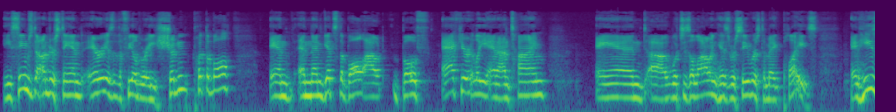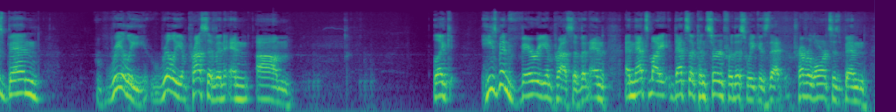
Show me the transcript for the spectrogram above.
he seems to understand areas of the field where he shouldn't put the ball and and then gets the ball out both accurately and on time and uh, which is allowing his receivers to make plays and he's been really really impressive and and um like he's been very impressive. And, and and that's my that's a concern for this week is that Trevor Lawrence has been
